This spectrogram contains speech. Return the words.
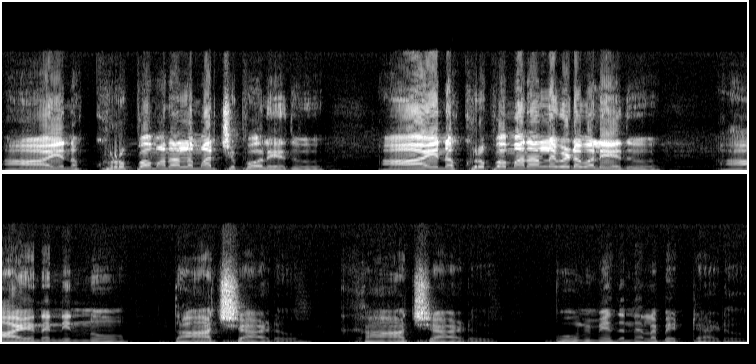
ఆయన కృప మనల్ని మర్చిపోలేదు. ఆయన కృప మనల్ని విడవలేదు. ఆయన నిన్ను దాచాడు కాచాడు భూమి మీద నిలబెట్టాడు.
